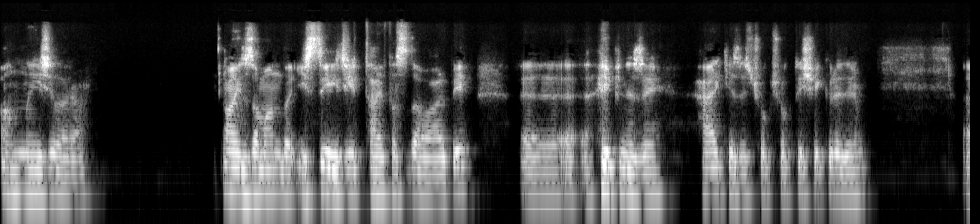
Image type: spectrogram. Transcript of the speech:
anlayıcılara, aynı zamanda izleyici tayfası da var bir. E, hepinize, herkese çok çok teşekkür ederim. Ee,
